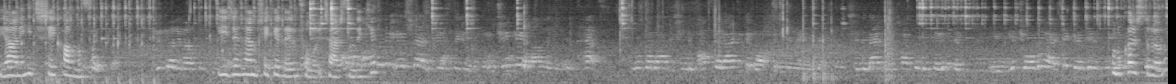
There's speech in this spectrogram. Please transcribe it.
Yani hiç şey kalmasın. İyice hem şeker de erimiş içerisindeki. Bunu karıştırıyoruz.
